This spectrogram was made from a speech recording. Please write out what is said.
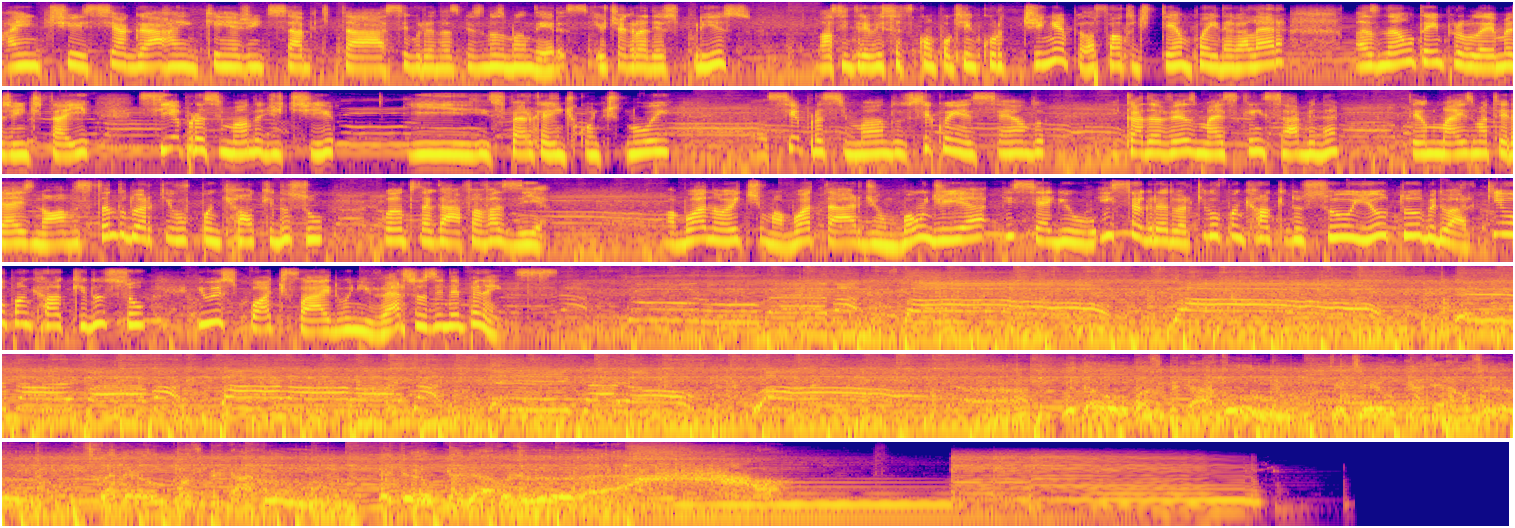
a gente se agarra em quem a gente sabe que está segurando as mesmas bandeiras. Eu te agradeço por isso. Nossa entrevista ficou um pouquinho curtinha pela falta de tempo aí da galera, mas não tem problema, a gente está aí se aproximando de ti e espero que a gente continue eh, se aproximando, se conhecendo e cada vez mais, quem sabe, né? Tendo mais materiais novos, tanto do arquivo Punk Rock do Sul quanto da Garrafa Vazia uma boa noite, uma boa tarde, um bom dia e segue o Instagram do Arquivo Punk Rock do Sul, YouTube do Arquivo Punk Rock do Sul e o Spotify do Universos Independentes. Quando eu posso brincar com Então cadê a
